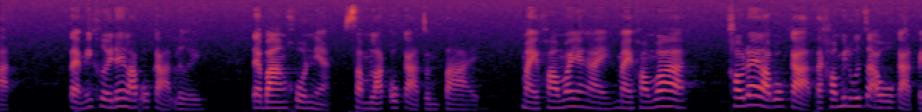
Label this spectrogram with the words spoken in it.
าส แต่ไม่เคยได้รับโอกาสเลย แต่บางคนเนี่ยสำลักโอกาสจนตาย หมายความว่ายังไง หมายความว่าเขาได้รับโอกาส แต่เขาไม่รู้จะเอาโอกาสไป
